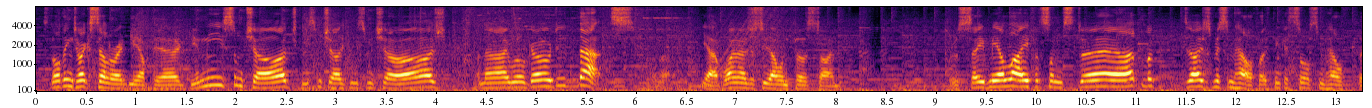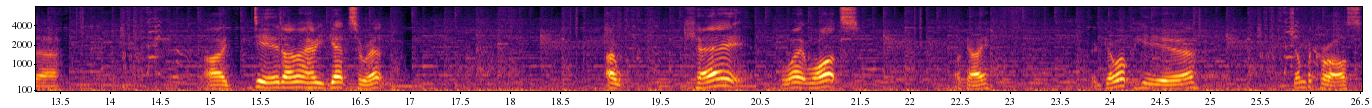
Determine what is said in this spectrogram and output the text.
There's nothing to accelerate me up here. Give me some charge, give me some charge, give me some charge, and then I will go do that. Yeah, why not just do that one first time? Have saved me a life at some stat. Uh, look, did I just miss some health? I think I saw some health there. I did. I don't know how you get to it. Okay. Wait, what? Okay. Go up here, jump across,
